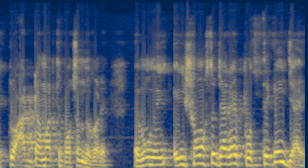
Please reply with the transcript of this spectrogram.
একটু আড্ডা মারতে পছন্দ করে এবং এই এই সমস্ত জায়গায় প্রত্যেকেই যায়।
